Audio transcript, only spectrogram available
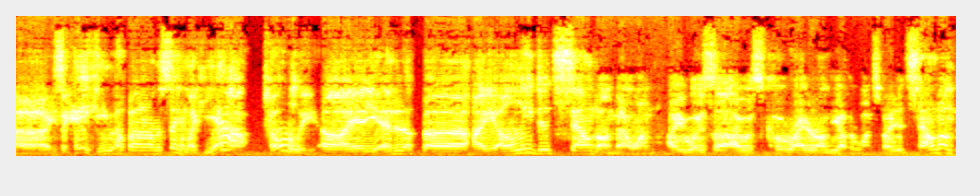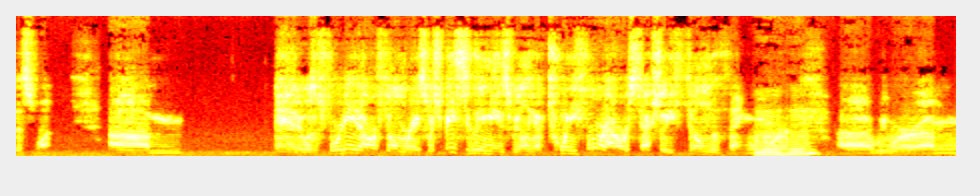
uh, he's like, "Hey, can you help out on this thing?" I'm like, "Yeah, totally." Uh, I ended up uh, I only did sound on that one. I was uh, I was co-writer on the other ones, but I did sound on this one. Um, and it was a 48 hour film race, which basically means we only have 24 hours to actually film the thing. We were Mm-hmm. uh, we were um,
